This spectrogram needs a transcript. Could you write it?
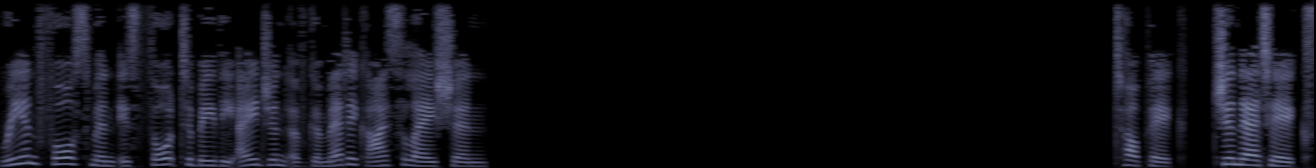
Reinforcement is thought to be the agent of gametic isolation. Genetics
